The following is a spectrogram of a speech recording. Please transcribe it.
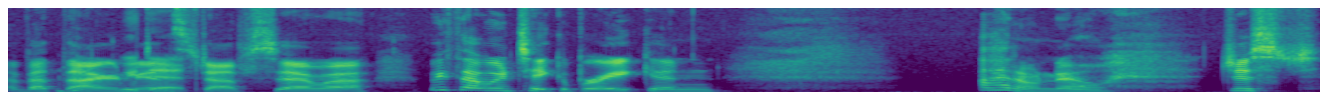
about the Iron Man did. stuff, so uh, we thought we'd take a break and I don't know, just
